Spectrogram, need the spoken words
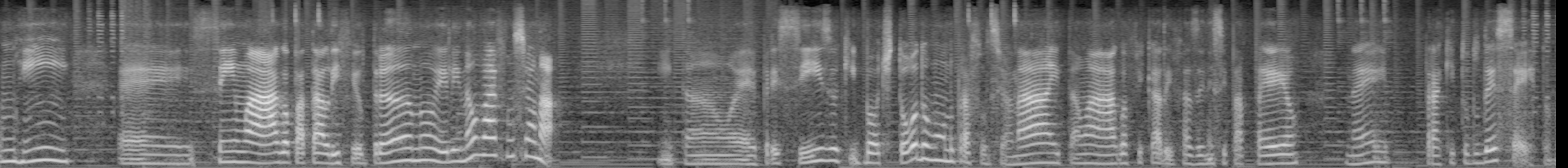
um rim é, sem uma água para estar tá ali filtrando, ele não vai funcionar. Então é preciso que bote todo mundo para funcionar. Então a água fica ali fazendo esse papel, né? Para que tudo dê certo.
